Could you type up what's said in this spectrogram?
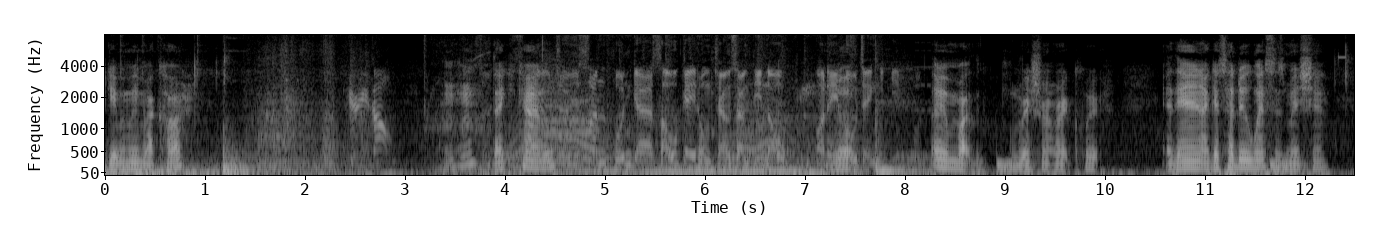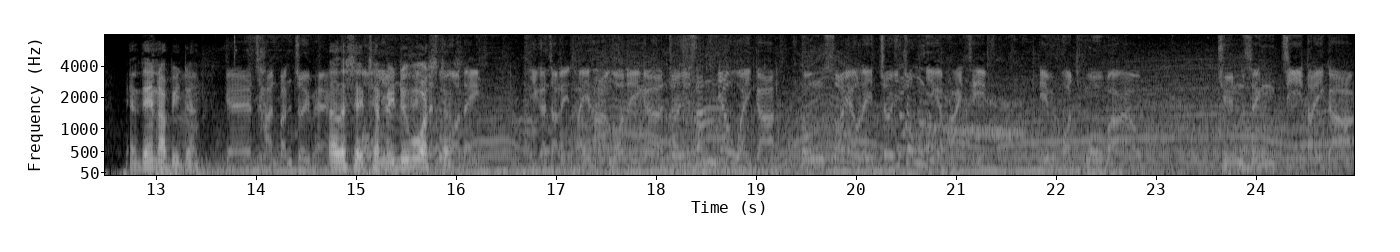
Give me my car. Here you go. Thank you kindly. 最新款嘅手机同掌上电脑，我哋 Yeah. 保证 Let me mark the restaurant right quick. And then I guess I'll do Winston's mission. And then I'll be done. 嘅产品最平。 Oh, let's say, tell me 冇人 do more 平得过 stuff. 我哋而家就嚟睇下我哋嘅最新优惠价同所有你最中意嘅牌子，Import Mobile，全城至底价。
